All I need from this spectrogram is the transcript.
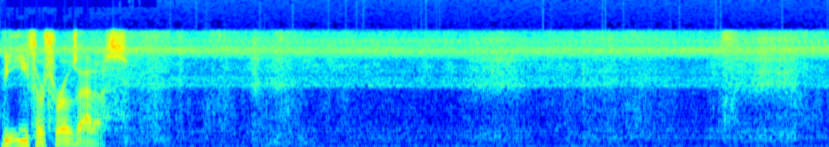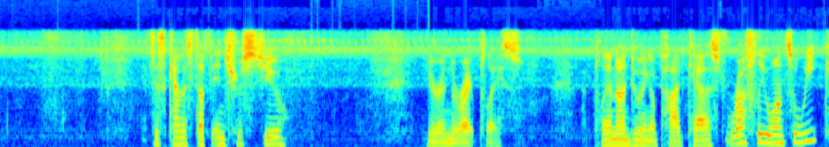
the ether throws at us. If this kind of stuff interests you, you're in the right place. I plan on doing a podcast roughly once a week.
